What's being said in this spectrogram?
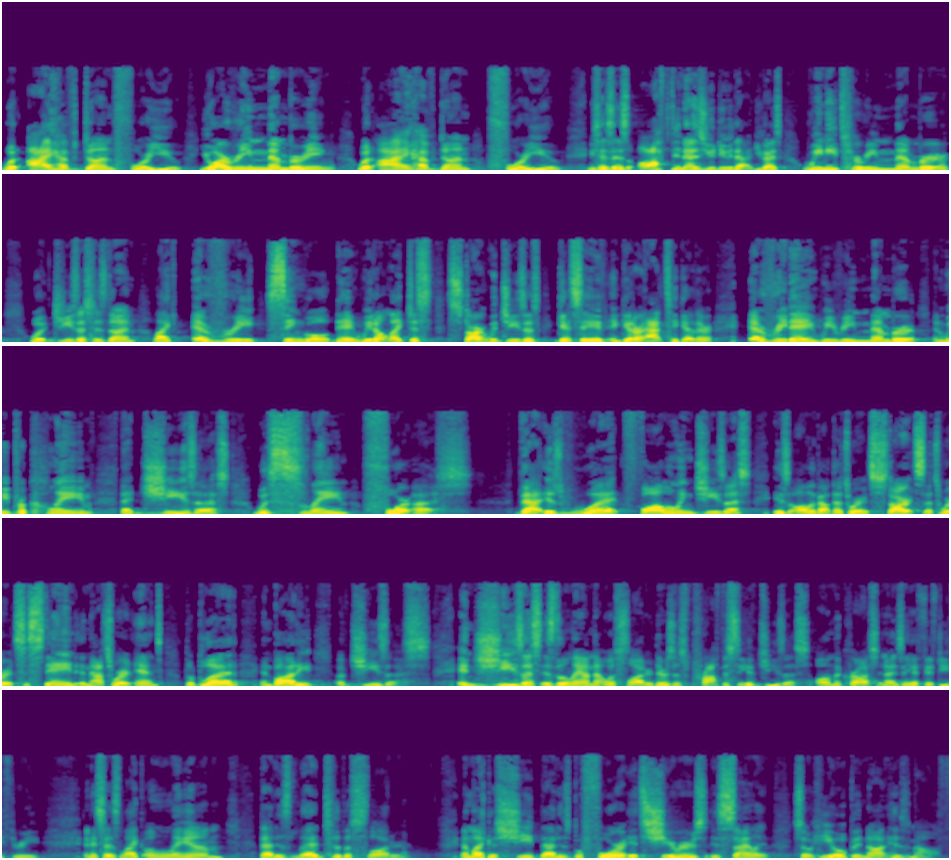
what I have done for you. You are remembering what I have done for you. And he says, as often as you do that, you guys, we need to remember what Jesus has done like every single day. We don't like just start with Jesus, get saved, and get our act together. Every day we remember and we proclaim that Jesus was slain for us. That is what following Jesus is all about. That's where it starts, that's where it's sustained, and that's where it ends. The blood and body of Jesus. And Jesus is the lamb that was slaughtered. There's this prophecy of Jesus on the cross in Isaiah 53. And it says, like a lamb that is led to the slaughter, and like a sheep that is before its shearers is silent, so he opened not his mouth.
